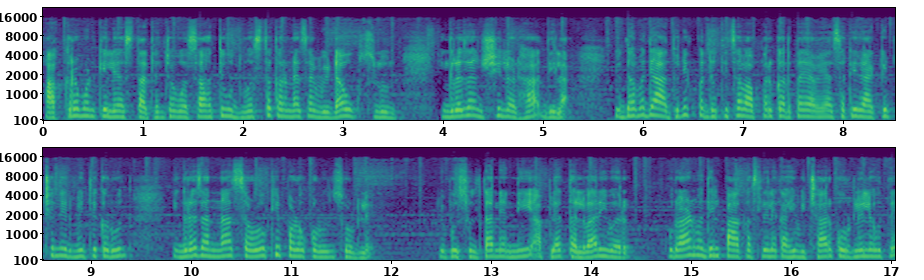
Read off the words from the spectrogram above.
आक्रमण केले असता त्यांच्या वसाहती उद्ध्वस्त करण्याचा विडा उचलून इंग्रजांशी लढा दिला. युद्धामध्ये आधुनिक पद्धतीचा वापर करता यावा यासाठी रॅकेटची निर्मिती करून इंग्रजांना सळो की पळो करून सोडले. टिपू सुलतान यांनी आपल्या तलवारीवर पुराणमधील पाक असलेले काही विचार कोरलेले होते.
